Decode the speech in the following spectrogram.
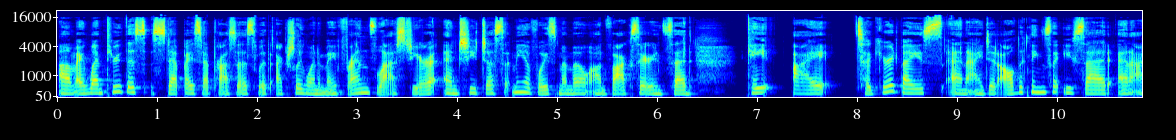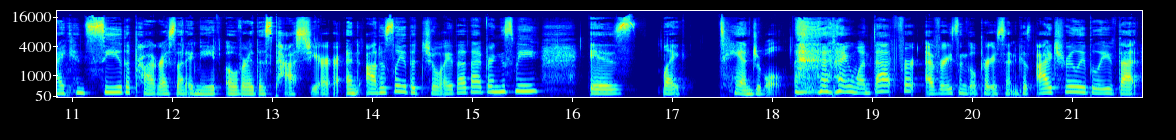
Um, I went through this step by step process with actually one of my friends last year, and she just sent me a voice memo on Voxer and said, Kate, I took your advice and I did all the things that you said, and I can see the progress that I made over this past year. And honestly, the joy that that brings me is like tangible. and I want that for every single person because I truly believe that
